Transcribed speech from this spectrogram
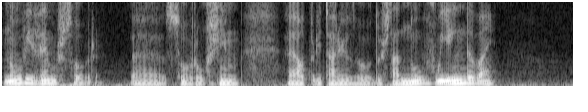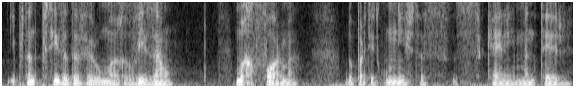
Não vivemos sobre, uh, sobre o regime uh, autoritário do, do Estado Novo e ainda bem. E portanto precisa de haver uma revisão uma reforma do Partido Comunista se, se querem manter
